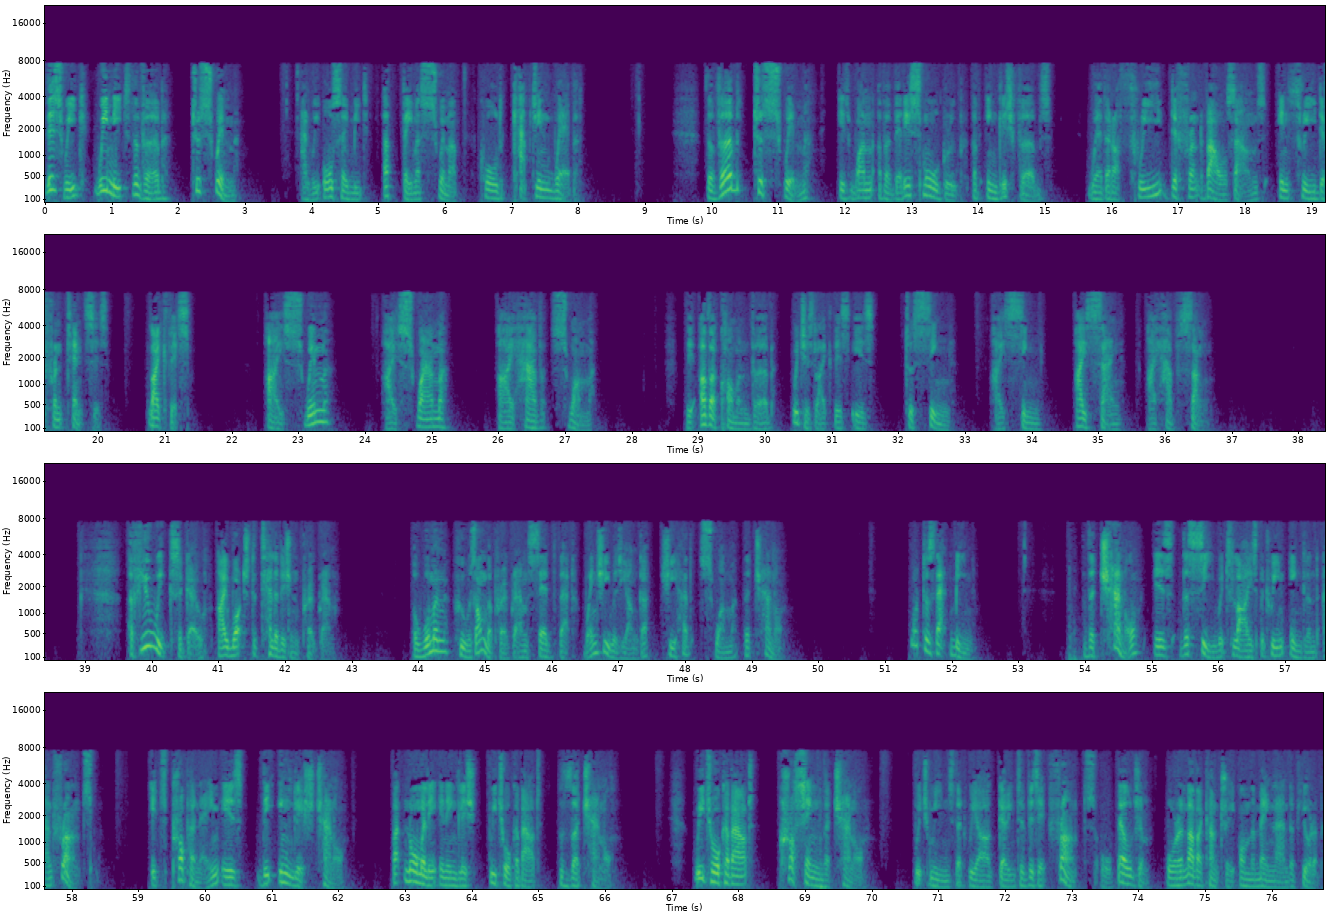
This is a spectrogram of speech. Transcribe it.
This week we meet the verb to swim, and we also meet a famous swimmer called Captain Webb. The verb to swim is one of a very small group of English verbs where there are three different vowel sounds in three different tenses, like this. I swim, I swam, I have swum. The other common verb, which is like this, is to sing. I sing, I sang, I have sung. A few weeks ago, I watched a television program. A woman who was on the program said that when she was younger, she had swum the channel. What does that mean? The Channel is the sea which lies between England and France. Its proper name is the English Channel, but normally in English we talk about the Channel. We talk about crossing the Channel, which means that we are going to visit France or Belgium or another country on the mainland of Europe.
